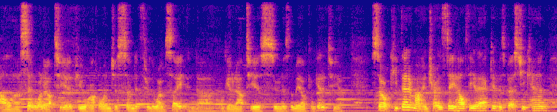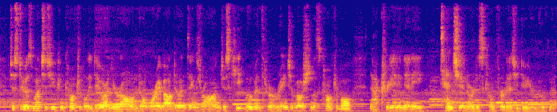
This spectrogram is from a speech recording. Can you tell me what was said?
I'll uh, send one out to you. If you want one, just send it through the website, and uh, we'll get it out to you as soon as the mail can get it to you. So keep that in mind. Try and stay healthy and active as best you can. Just do as much as you can comfortably do on your own. Don't worry about doing things wrong. Just keep moving through a range of motion that's comfortable, not creating any tension or discomfort as you do your movement.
